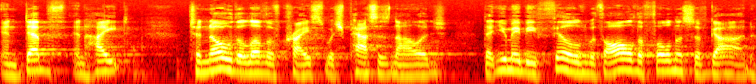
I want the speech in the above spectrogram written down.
and depth and height, to know the love of Christ which passes knowledge, that you may be filled with all the fullness of God.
